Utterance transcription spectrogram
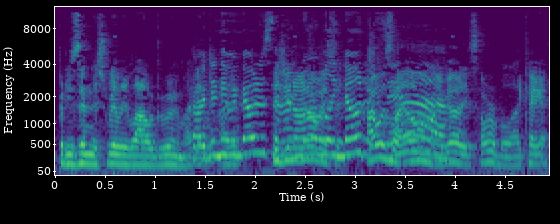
but he's in this really loud room. Oh, I didn't even notice Did that. you I not normally notice notice, I was like, oh my god, it's horrible. I can't.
